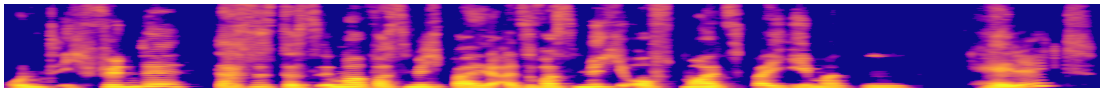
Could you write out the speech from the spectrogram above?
Und ich finde, das ist das immer, was mich bei, also was mich oftmals bei jemandem hält,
